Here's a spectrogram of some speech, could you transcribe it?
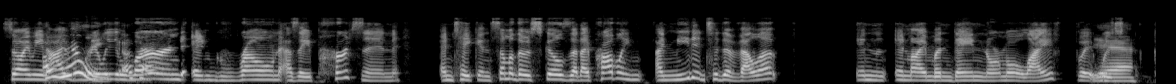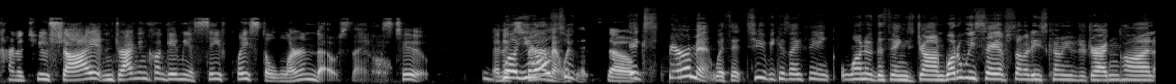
So I mean, Oh, I've really? really Okay. learned and grown as a person and taken some of those skills that I probably I needed to develop in in my mundane normal life, but Yeah. was kind of too shy. And Dragon Con gave me a safe place to learn those things too and well you experiment also with it. So experiment with it too because i think one of the things john what do we say if somebody's coming to dragon con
